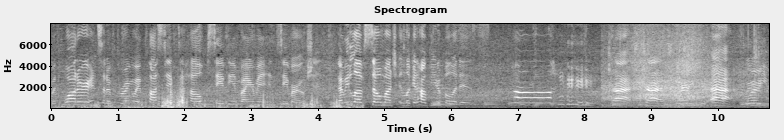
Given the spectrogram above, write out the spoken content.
with water instead of throwing away plastic to help save the environment and save our ocean that we love so much and look at how beautiful it is. Ah. Trash, trash, where are you at? Where are you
